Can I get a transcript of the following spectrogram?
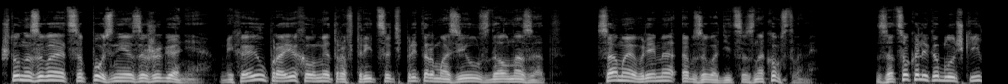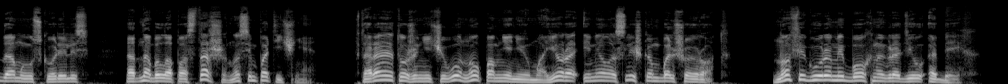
Что называется позднее зажигание. Михаил проехал метров тридцать, притормозил, сдал назад. Самое время обзаводиться знакомствами. Зацокали каблучки, дамы ускорились. Одна была постарше, но симпатичнее. Вторая тоже ничего, но, по мнению майора, имела слишком большой рот. Но фигурами бог наградил обеих.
